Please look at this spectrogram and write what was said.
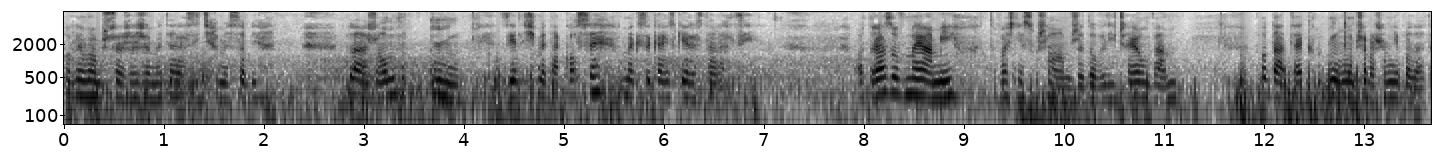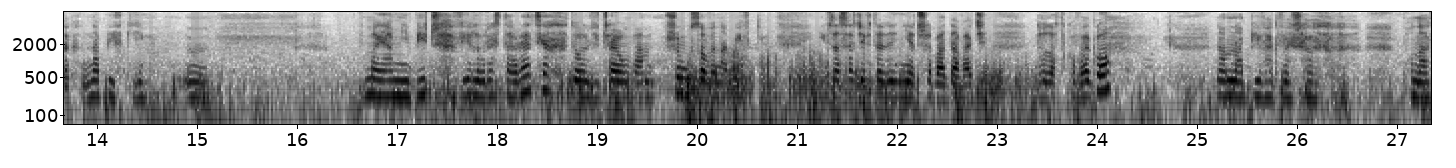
powiem Wam szczerze, że my teraz idziemy sobie plażą. Zjedliśmy takosy w meksykańskiej restauracji. Od razu w Miami, to właśnie słyszałam, że dowliczają Wam podatek, mm, przepraszam, nie podatek, napiwki. mm, W Miami Beach w wielu restauracjach doliczają Wam przymusowe napiwki i w zasadzie wtedy nie trzeba dawać dodatkowego. Nam napiwek wyszedł ponad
